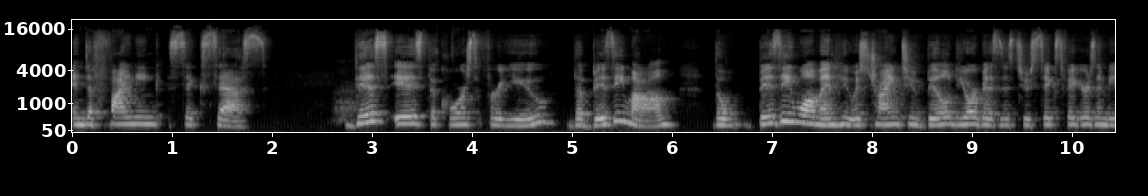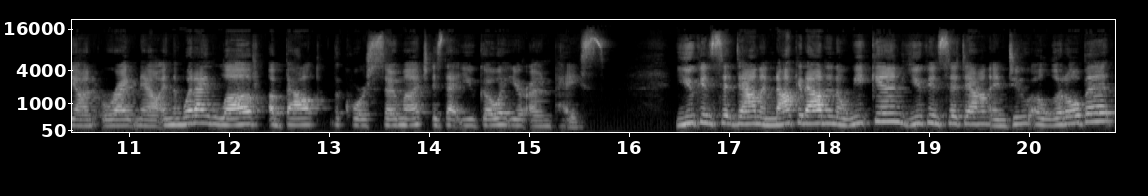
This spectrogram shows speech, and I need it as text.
and defining success. This is the course for you, the busy mom, the busy woman who is trying to build your business to six figures and beyond right now. And what I love about the course so much is that you go at your own pace. You can sit down and knock it out in a weekend. You can sit down and do a little bit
